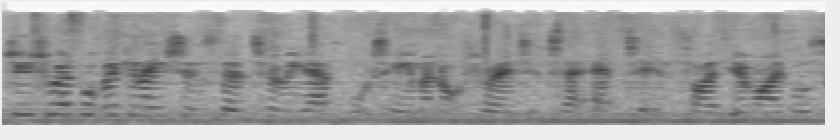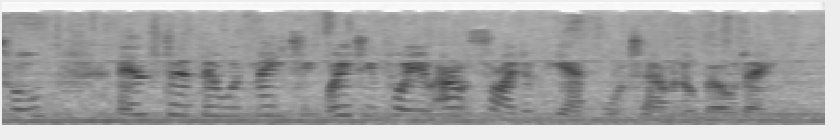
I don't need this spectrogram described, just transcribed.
Due to airport regulations, the TUI airport team are not permitted to enter inside the arrivals hall. Instead, they will be waiting for you outside of the airport terminal building.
